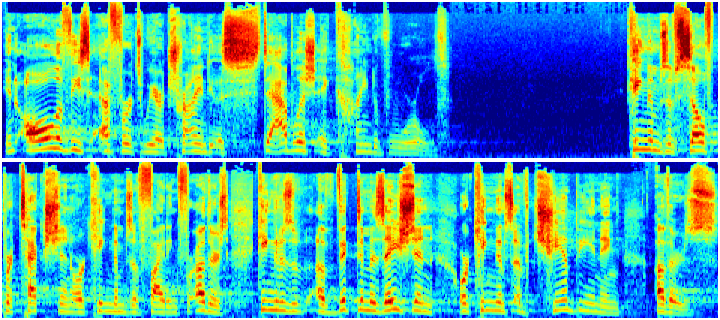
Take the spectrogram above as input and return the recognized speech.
In all of these efforts, we are trying to establish a kind of world. Kingdoms of self protection or kingdoms of fighting for others, kingdoms of, of victimization or kingdoms of championing others.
